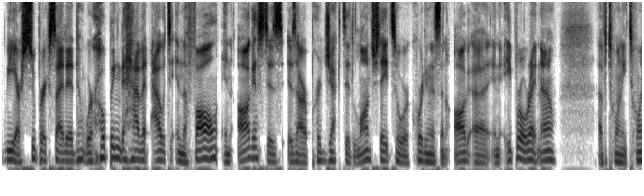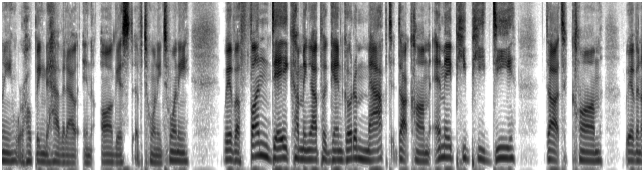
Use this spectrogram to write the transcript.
We are super excited. We're hoping to have it out in the fall. In August is is our projected launch date. So we're recording this in August, uh, in April right now of 2020. We're hoping to have it out in August of 2020. We have a fun day coming up. Again, go to mappd.com, M A P P D.com. We have an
